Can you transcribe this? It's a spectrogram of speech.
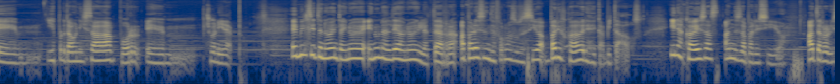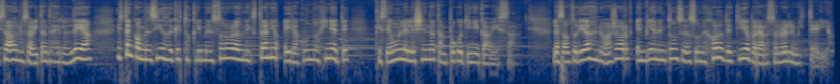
Em, y es protagonizada por em, Johnny Depp. En 1799, en una aldea de Nueva Inglaterra, aparecen de forma sucesiva varios cadáveres decapitados, y las cabezas han desaparecido. Aterrorizados los habitantes de la aldea, están convencidos de que estos crímenes son obra de un extraño e iracundo jinete que según la leyenda tampoco tiene cabeza. Las autoridades de Nueva York envían entonces a su mejor detective para resolver el misterio.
